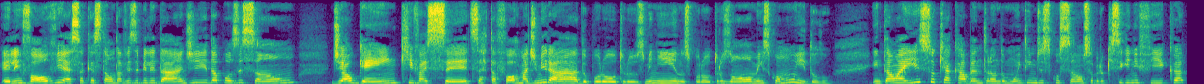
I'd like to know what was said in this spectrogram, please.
ele envolve essa questão da visibilidade e da posição de alguém que vai ser, de certa forma, admirado por outros meninos, por outros homens, como um ídolo. Então é isso que acaba entrando muito em discussão sobre o que significa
